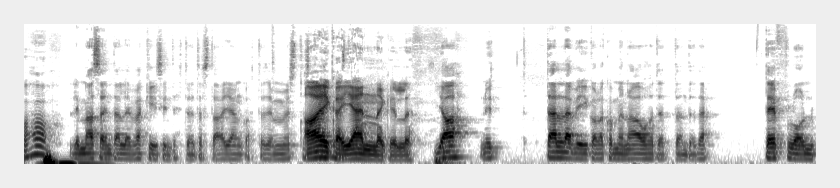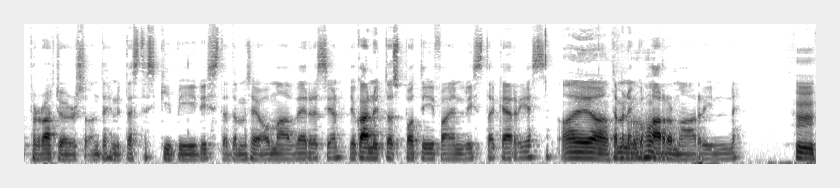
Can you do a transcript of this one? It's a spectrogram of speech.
Oho. Eli mä sain tälle väkisin tehtyä tästä ajankohtaisen myös. Tästä Aika tästä. jännä kyllä. Ja nyt tällä viikolla, kun me nauhoitetaan tätä, Teflon Brothers on tehnyt tästä Skibidistä tämmöisen oman version, joka nyt on Spotifyn listakärjessä. Ai jaa. Tämmöinen kuin harmaa rinne. Hmm.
